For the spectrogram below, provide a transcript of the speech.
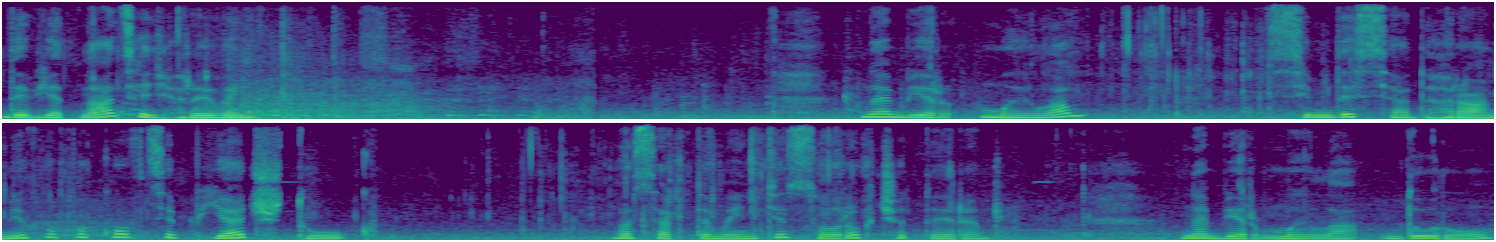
19 гривень. Набір мила 70 грамів в упаковці 5 штук. В асортименті 44. Набір мила дуру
